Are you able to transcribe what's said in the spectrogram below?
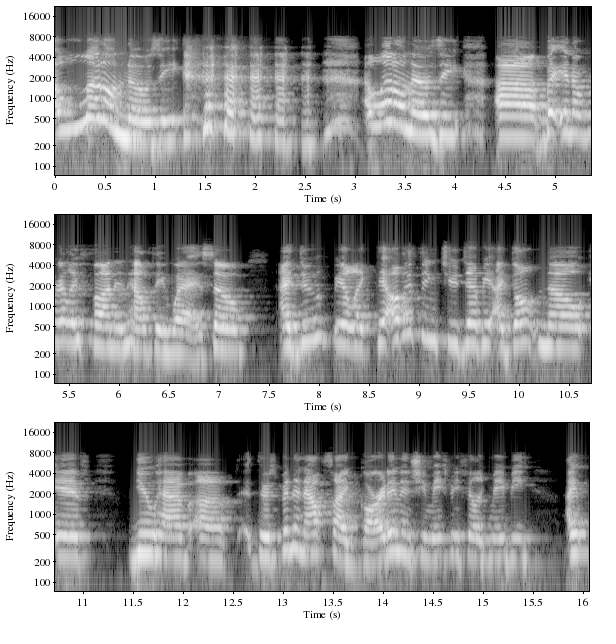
a little nosy, a little nosy, uh, but in a really fun and healthy way. So I do feel like the other thing too, Debbie, I don't know if you have uh there's been an outside garden and she makes me feel like maybe i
